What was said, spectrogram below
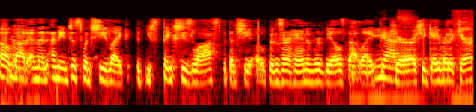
Oh yeah. God. And then, I mean, just when she like, you think she's lost, but then she opens her hand and reveals that like the yes. cure, she gave her the cure.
